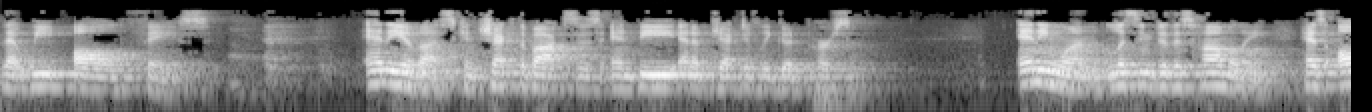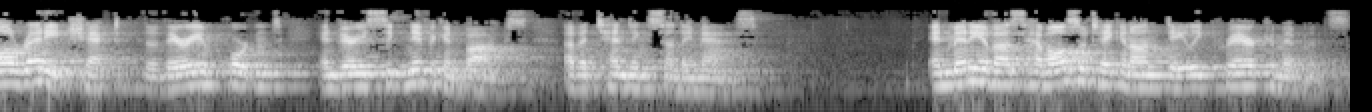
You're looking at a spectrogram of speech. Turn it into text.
that we all face. Any of us can check the boxes and be an objectively good person. Anyone listening to this homily has already checked the very important and very significant box of attending Sunday Mass. And many of us have also taken on daily prayer commitments,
